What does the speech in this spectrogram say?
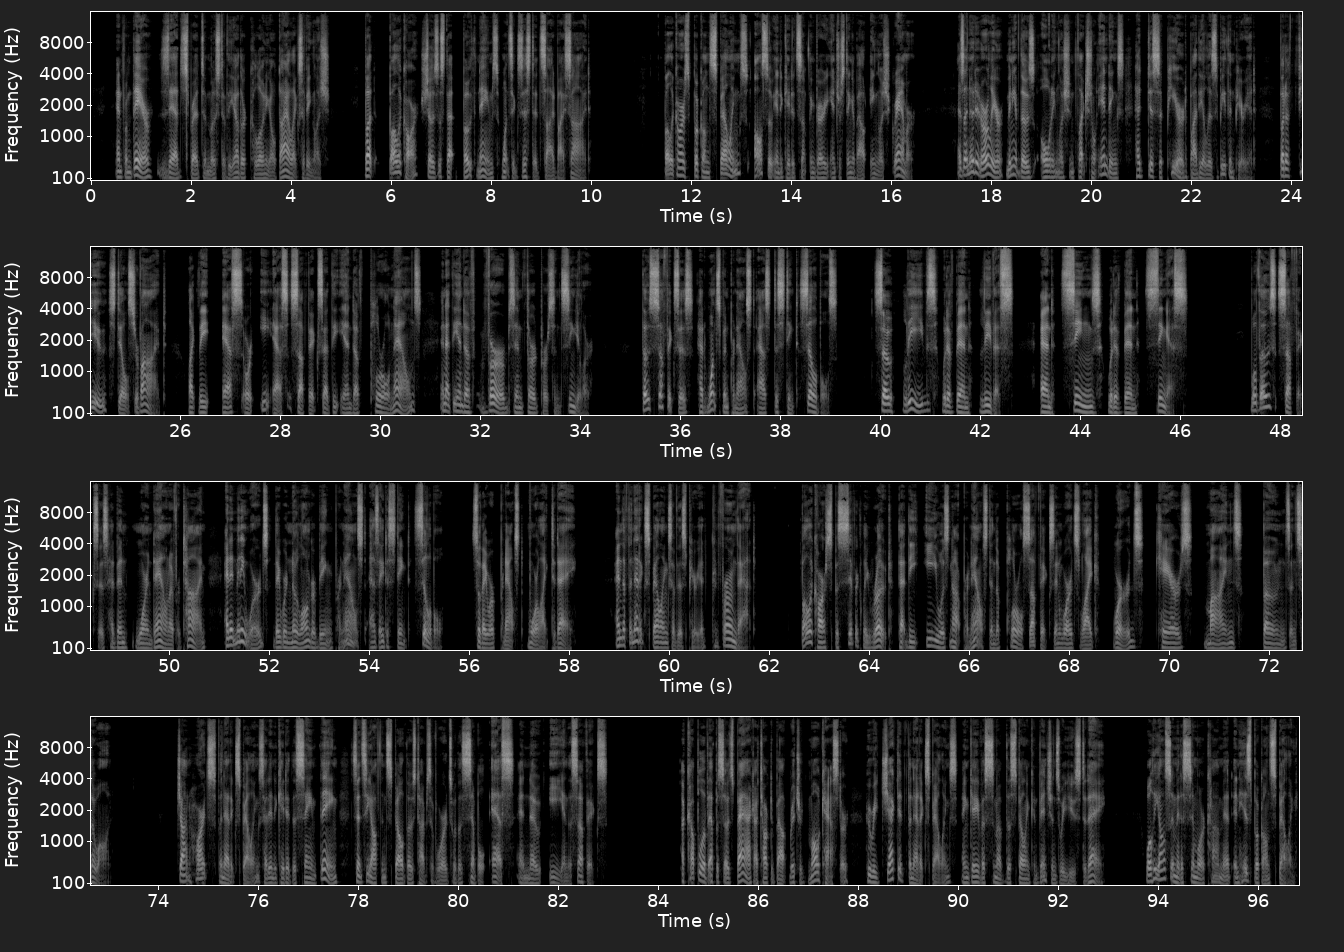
and from there, Z spread to most of the other colonial dialects of English. But Bullokar shows us that both names once existed side by side. Bullokar's book on spellings also indicated something very interesting about English grammar. As I noted earlier, many of those Old English inflectional endings had disappeared by the Elizabethan period, but a few still survived, like the s or es suffix at the end of plural nouns and at the end of verbs in third person singular. Those suffixes had once been pronounced as distinct syllables. So leaves would have been leavis, and sings would have been singes. Well, those suffixes had been worn down over time, and in many words they were no longer being pronounced as a distinct syllable, so they were pronounced more like today. And the phonetic spellings of this period confirm that. Bullokar specifically wrote that the E was not pronounced in the plural suffix in words like words, cares, minds, bones, and so on. John Hart's phonetic spellings had indicated the same thing since he often spelled those types of words with a simple S and no E in the suffix. A couple of episodes back, I talked about Richard Mulcaster, who rejected phonetic spellings and gave us some of the spelling conventions we use today. Well, he also made a similar comment in his book on spelling.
